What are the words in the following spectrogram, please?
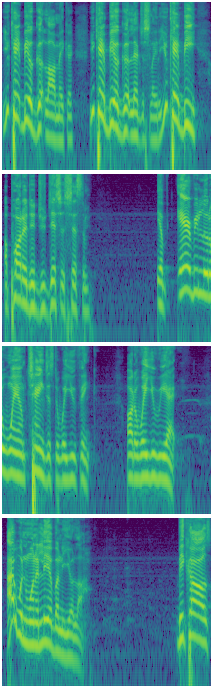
you can't be a good lawmaker. You can't be a good legislator. You can't be a part of the judicial system if every little whim changes the way you think or the way you react. I wouldn't want to live under your law. Because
